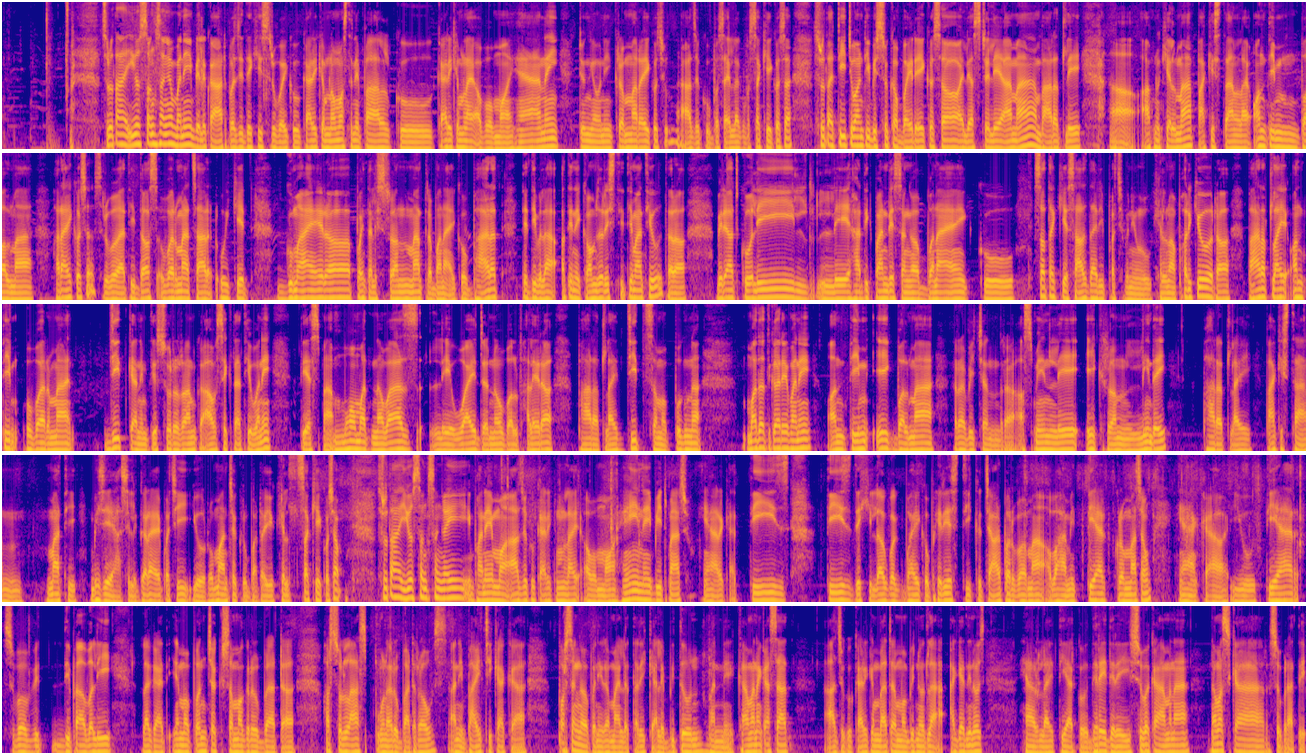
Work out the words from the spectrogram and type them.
श्रोता यो सँगसँगै पनि बेलुका आठ बजीदेखि सुरु भएको कार्यक्रम नमस्ते नेपालको कार्यक्रमलाई अब म यहाँ नै टुङ्ग्याउने क्रममा रहेको छु। आजको बसाइ लगभग सकिएको छ। श्रोता टी ट्वेन्टी विश्वकप भइरहेको छ। अहिले अस्ट्रेलियामा भारतले आफ्नो खेलमा पाकिस्तानलाई अन्तिम बलमा हराएको छ। सुरुवाती दस ओभरमा चार विकेट गुमाएर पैँतालिस रन मात्र बनाएको भारत त्यति बेला अति नै कमजोर स्थितिमा थियो। तर विराट कोहलीले हार्दिक पाण्डेसँग बनाएको शतकीय साझदारी पछि पनि ऊ खेलमा फर्क्यो र भारतलाई अन्तिम ओभरमा जितका निम्ति सोह्र रनको आवश्यकता थियो भने त्यसमा मोहम्मद नवाजले वाइड नोबल फालेर भारतलाई जितसम्म पुग्न मद्दत गरे भने अन्तिम एक बलमा रविचन्द्र अश्विनले एक रन लिँदै भारतलाई पाकिस्तानमाथि विजय हासिल गराएपछि यो रोमाञ्चक रूपबाट यो खेल सकिएको छ। श्रोता यो सँगसँगै भने म आजको कार्यक्रमलाई अब म यहीँ नै बिट मार्छु यहाँहरूका तिज तिजदेखि लगभग भएको फेरि यस्तीको चाडपर्वमा अब हामी तिहारको क्रममा छौँ। यहाँका यो तिहार शुभ दीपावली लगायत यमपञ्चक समग्र रूपबाट हर्षोल्लासपूर्ण रूपबाट रहोस्। अनि भाइटिकाका प्रसङ्ग पनि रमाइलो तरिकाले बितुन् भन्ने कामनाका साथ आजको कार्यक्रमबाट म विनोदलाई आज्ञा दिनुहोस्। यहाँहरूलाई तिहारको धेरै धेरै शुभकामना। नमस्कार शुभरात्रि।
